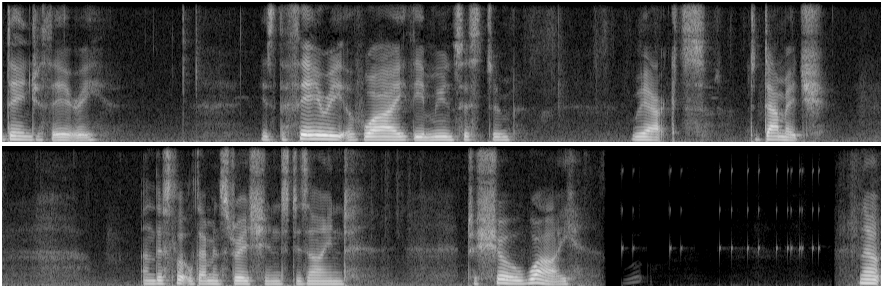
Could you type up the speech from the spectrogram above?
the danger theory is the theory of why the immune system reacts to damage. And this little demonstration is designed to show why. Now,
